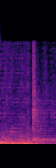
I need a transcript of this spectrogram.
you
